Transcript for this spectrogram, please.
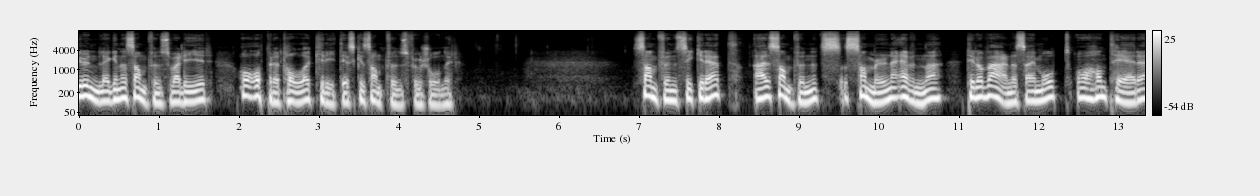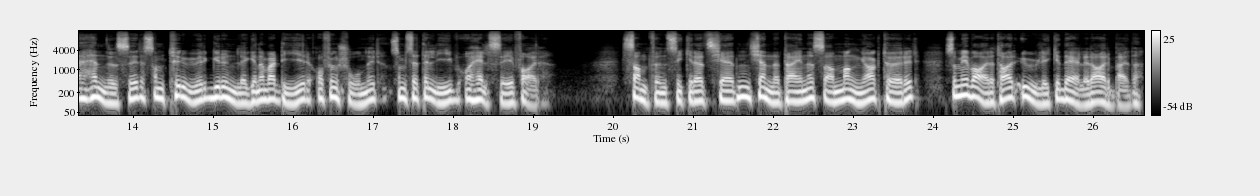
grunnleggende samfunnsverdier og opprettholde kritiske samfunnsfunksjoner. Samfunnssikkerhet er samfunnets samlende evne til å verne seg mot og håndtere hendelser som truer grunnleggende verdier og funksjoner som setter liv og helse i fare. Samfunnssikkerhetskjeden kjennetegnes av mange aktører som ivaretar ulike deler av arbeidet.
